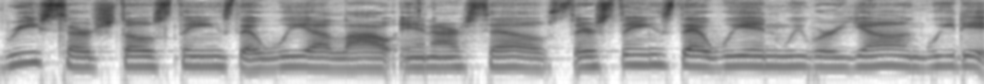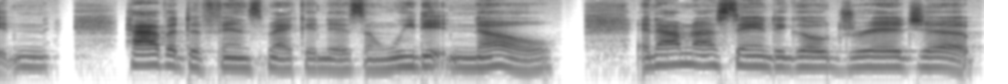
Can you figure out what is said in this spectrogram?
research those things that we allow in ourselves. There's things that when we were young, we didn't have a defense mechanism, we didn't know. And I'm not saying to go dredge up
